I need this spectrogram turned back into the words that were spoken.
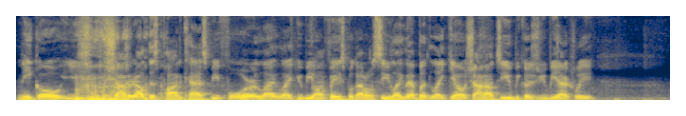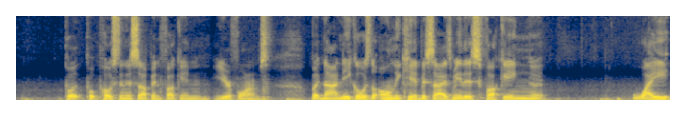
Nico, you, you shouted out this podcast before. Like like you be on Facebook. I don't see you like that, but like yo, shout out to you because you be actually put, put posting this up in fucking your forums. But nah, Nico was the only kid besides me. This fucking white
